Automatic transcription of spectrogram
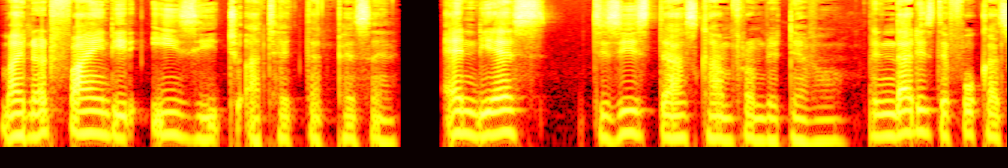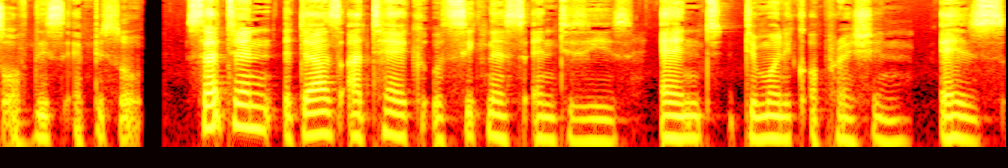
might not find it easy to attack that person. And yes, disease does come from the devil. And that is the focus of this episode. Satan does attack with sickness and disease and demonic oppression, as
